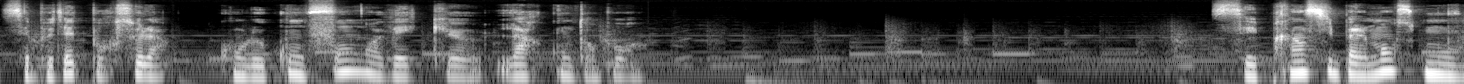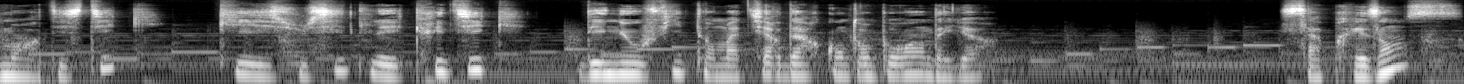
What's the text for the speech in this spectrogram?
C'est peut-être pour cela qu'on le confond avec euh, l'art contemporain. C'est principalement ce mouvement artistique qui suscite les critiques des néophytes en matière d'art contemporain d'ailleurs. Sa présence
